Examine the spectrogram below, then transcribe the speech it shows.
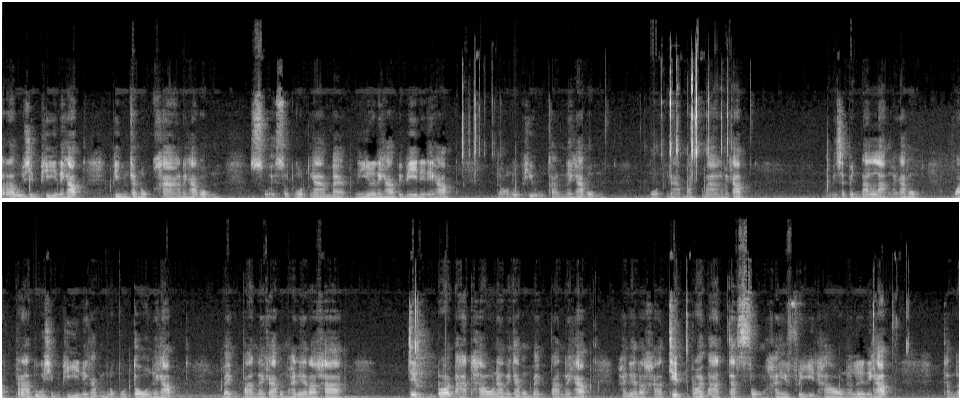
ประดูชิมพีนะครับ พิมพ์กระหนกข้างนะครับ ผมสวยสดงดงามแบบนี้เลยนะครับ พี่ๆนี่นะครับ ลองดูผิวกันนะครับ ผมงดงามมากๆนะครับ อันนี้จะเป็นด้านหลังนะครับ ผมวัดประดูชิมพีนะครับ ผมหลวงปู่โตนะครับ แบ่งปันนะครับ ผมให้ในราคา 700 บาทเท่านั้นนะครับ ผมแบ่งปันนะครับ ให้ในราคา 700 บาทจัดส่งให้ฟรีเท่านั้นเลยนะครับท่านใด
